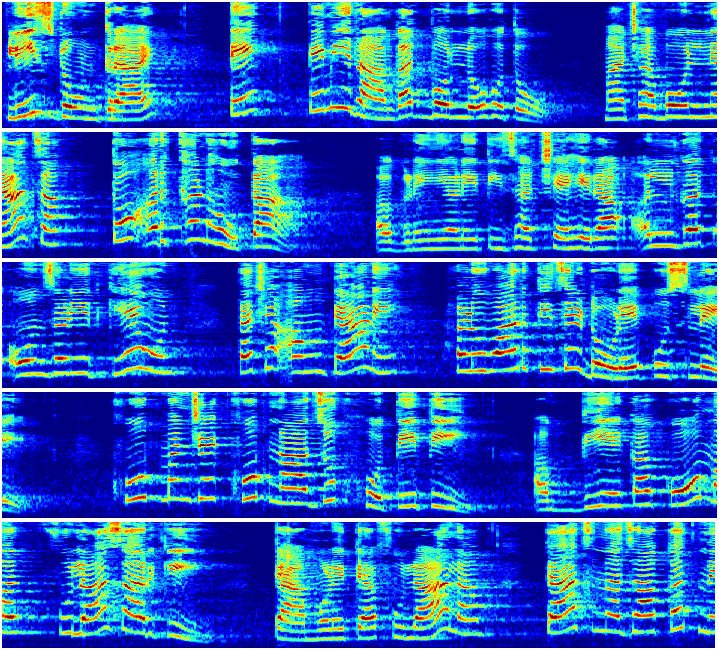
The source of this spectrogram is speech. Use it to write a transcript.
प्लीज डोंट क्राय ते ते मी रागात बोललो होतो. माझ्या बोलण्याचा तो अर्थ नव्हता. अग्नेयने तिचा चेहरा अलगत ओंजळीत घेऊन त्याच्या अंगठ्याने हळुवार तिचे डोळे पुसले. खूप म्हणजे खूप नाजूक होती ती. अगदी एका कोमल फुलासारखी. त्यामुळे त्या फुलाला त्याच नजाकतने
